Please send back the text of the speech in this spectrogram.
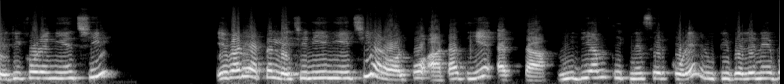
রেডি করে নিয়েছি। এবারে একটা লেচি নিয়ে নিয়েছি আর অল্প আটা দিয়ে একটা মিডিয়াম থিকনেসের করে রুটি বেলে নেব।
